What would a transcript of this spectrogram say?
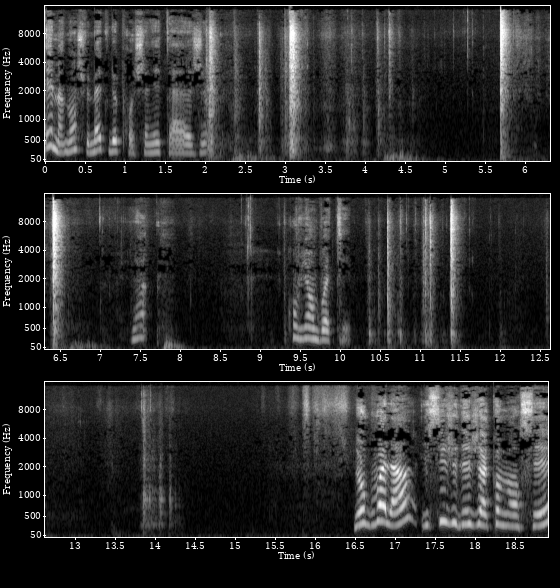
et maintenant je vais mettre le prochain étage. Là, qu'on vient emboîter. Donc voilà, ici j'ai déjà commencé,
